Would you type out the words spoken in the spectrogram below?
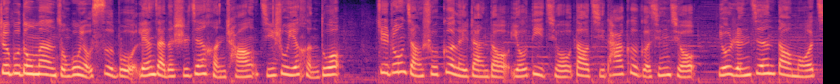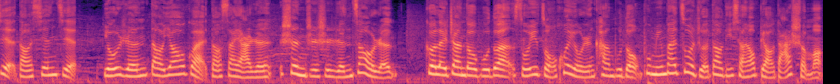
这部动漫总共有四部，连载的时间很长，集数也很多。剧中讲述各类战斗，由地球到其他各个星球，由人间到魔界到仙界，由人到妖怪到赛亚人，甚至是人造人，各类战斗不断，所以总会有人看不懂，不明白作者到底想要表达什么。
